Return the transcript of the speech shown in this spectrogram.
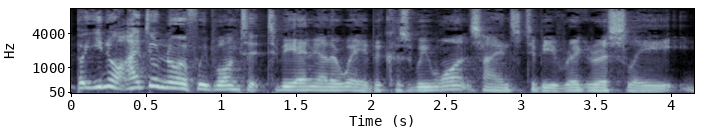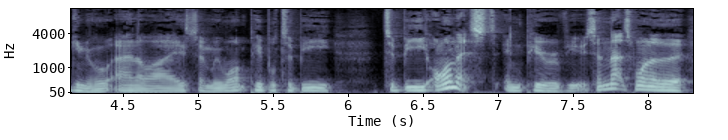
But you know, I don't know if we'd want it to be any other way because we want science to be rigorously you know analysed and we want people to be to be honest in peer reviews, and that's one of the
